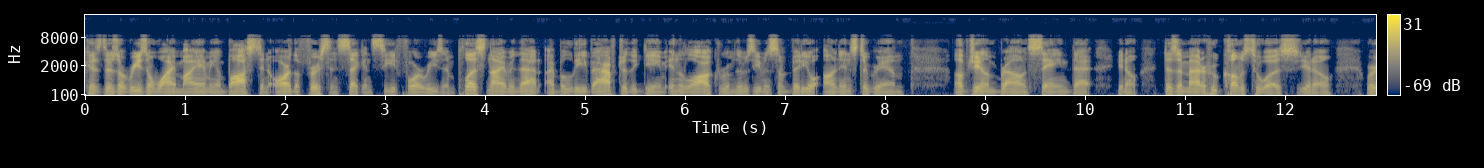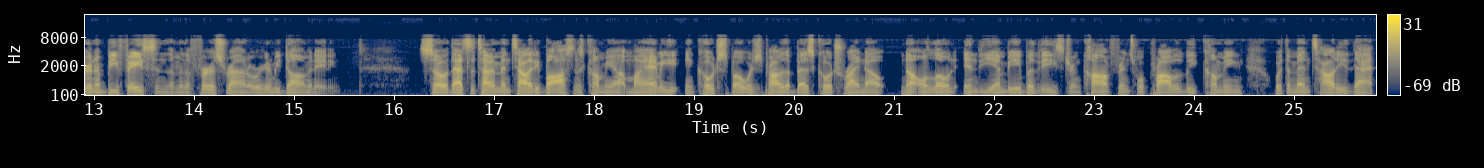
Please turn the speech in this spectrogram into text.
because there's a reason why Miami and Boston are the first and second seed for a reason. Plus, not even that, I believe after the game in the locker room, there was even some video on Instagram of Jaylen Brown saying that, you know, doesn't matter who comes to us, you know, we're going to be facing them in the first round, we're going to be dominating. So that's the type of mentality Boston's coming out. Miami and Coach Spo, which is probably the best coach right now, not alone in the NBA, but the Eastern Conference, will probably coming with the mentality that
